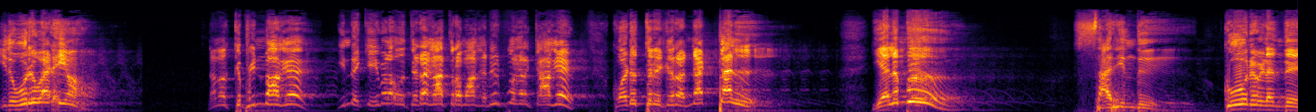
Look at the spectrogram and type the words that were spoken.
இது உருவடையும் நமக்கு பின்பாக இன்றைக்கு இவ்வளவு திடகாத்திரமாக நிற்பதற்காக கொடுத்திருக்கிற நட்டல். எலும்பு சரிந்து கூறு விழுந்து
